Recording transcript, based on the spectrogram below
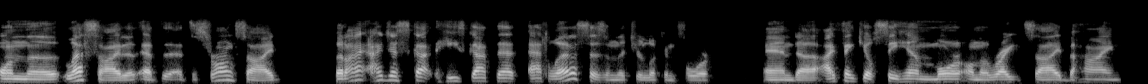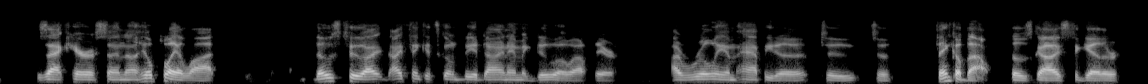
on the left side at the, at the strong side. But I, I just got he's got that athleticism that you're looking for, and uh, I think you'll see him more on the right side behind Zach Harrison. Uh, he'll play a lot. Those two, I, I think it's going to be a dynamic duo out there. I really am happy to to to think about those guys together,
